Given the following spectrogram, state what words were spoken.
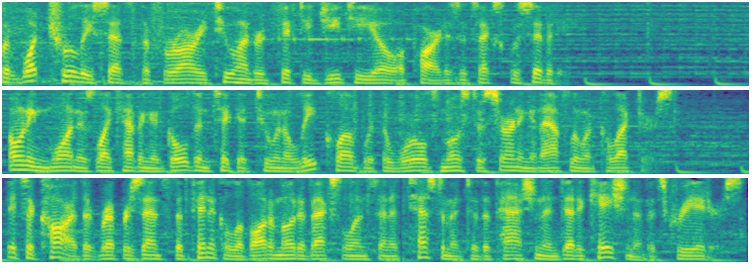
But what truly sets the Ferrari 250 GTO apart is its exclusivity. Owning one is like having a golden ticket to an elite club with the world's most discerning and affluent collectors. It's a car that represents the pinnacle of automotive excellence and a testament to the passion and dedication of its creators.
